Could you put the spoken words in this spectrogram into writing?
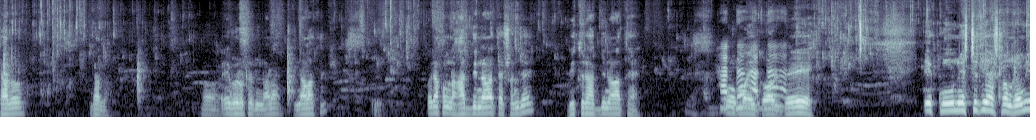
ঢালো ঢালো। হ্যাঁ এবার ওটা নাড়া নাড়াতে। ওইরকম না হাত দিয়ে নাড়াতে হয় সঞ্জয়। ভিতরে হাত দিয়ে নাড়াতে হয়। ও মাই গড রে। এ কোন স্টেটে আসলাম রে আমি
